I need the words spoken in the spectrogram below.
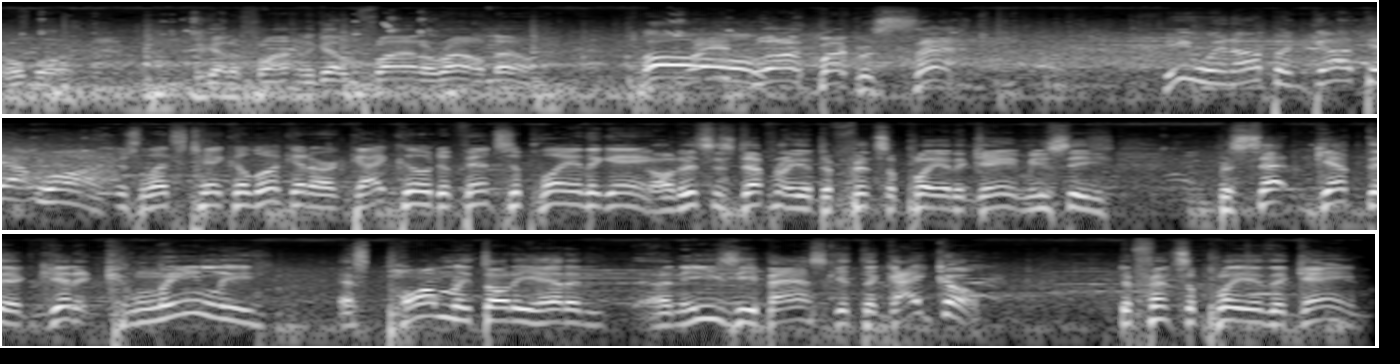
Oh boy, they got, a fly, they got him flying around now. Oh! Great block by Brissett. He went up and got that one. Let's take a look at our Geico defensive play of the game. Oh, this is definitely a defensive play of the game. You see Brissett get there, get it cleanly, as Plumlee thought he had an, an easy basket. The Geico defensive play of the game.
